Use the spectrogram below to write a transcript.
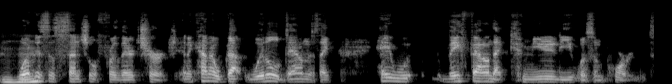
Mm-hmm. What is essential for their church? And it kind of got whittled down as like, hey, w- they found that community was important.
